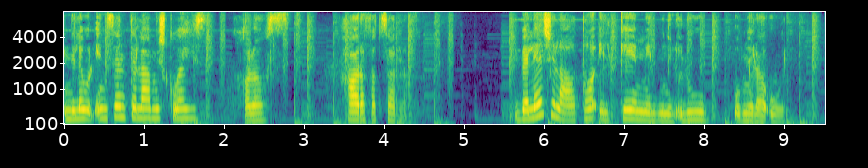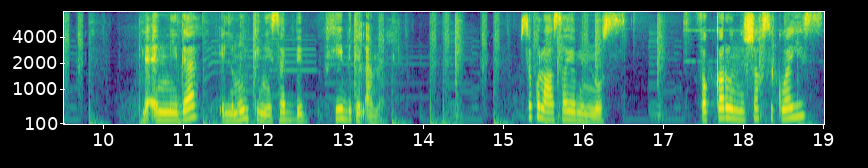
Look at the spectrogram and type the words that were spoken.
إن لو الإنسان طلع مش كويس خلاص هعرف أتصرف. بلاش العطاء الكامل من القلوب ومن العقول لأن ده اللي ممكن يسبب خيبة الأمل. امسكوا العصاية من النص. فكروا إن الشخص كويس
